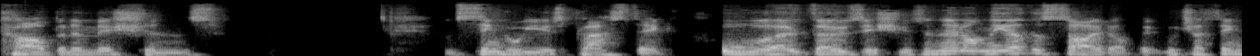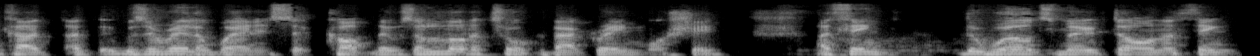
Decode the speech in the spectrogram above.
carbon emissions, single use plastic, all those issues. And then on the other side of it, which I think I, I, it was a real awareness at COP, there was a lot of talk about greenwashing. I think the world's moved on. I think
